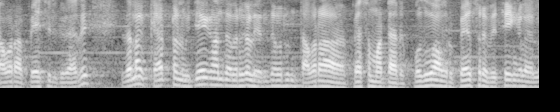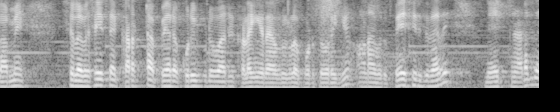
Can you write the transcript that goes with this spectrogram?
தவறாக பேசியிருக்கிறாரு. இதெல்லாம் கேப்டன் விஜயகாந்த் அவர்கள் எந்தவரும் தவறாக பேச மாட்டார். பொதுவாக அவர் பேசுகிற விஷயங்கள் எல்லாமே சில விஷயத்தை கரெக்டாக பேரை குறிப்பிடுவார் கலைஞர் அவர்களை பொறுத்த வரைக்கும் ஆனால் அவர் பேசியிருக்கிறாரு. நேற்று நடந்த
